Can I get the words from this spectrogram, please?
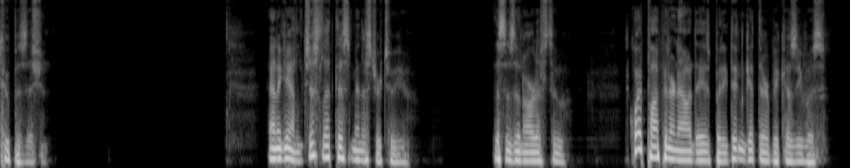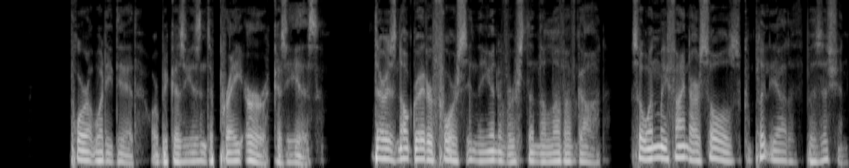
to position. And again, just let this minister to you. This is an artist who is quite popular nowadays, but he didn't get there because he was poor at what he did or because he isn't a prayer, because he is. There is no greater force in the universe than the love of God. So when we find our souls completely out of position,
